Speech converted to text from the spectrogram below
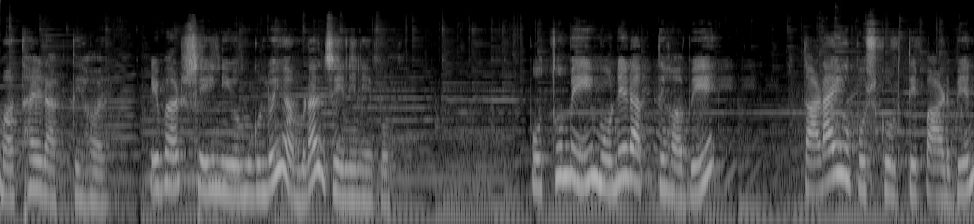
মাথায় রাখতে হয়। এবার সেই নিয়মগুলোই আমরা জেনে নেব। প্রথমেই মনে রাখতে হবে, তারাই উপোস করতে পারবেন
